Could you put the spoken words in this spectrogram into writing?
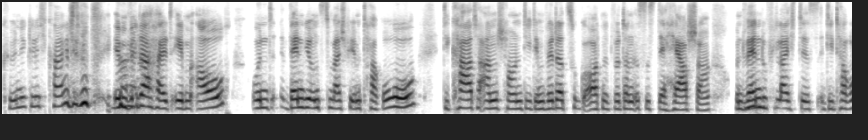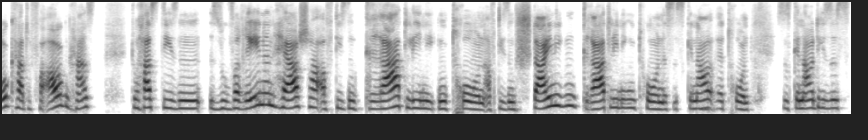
Königlichkeit im Widder halt eben auch. Und wenn wir uns zum Beispiel im Tarot die Karte anschauen, die dem Widder zugeordnet wird, dann ist es der Herrscher. Und wenn mhm. du vielleicht das, die Tarotkarte vor Augen hast, du hast diesen souveränen Herrscher auf diesem geradlinigen Thron, auf diesem steinigen, geradlinigen Thron. Es ist genau mhm. äh, Thron. Es ist genau dieses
